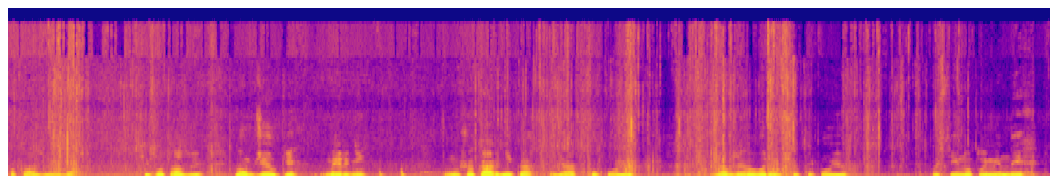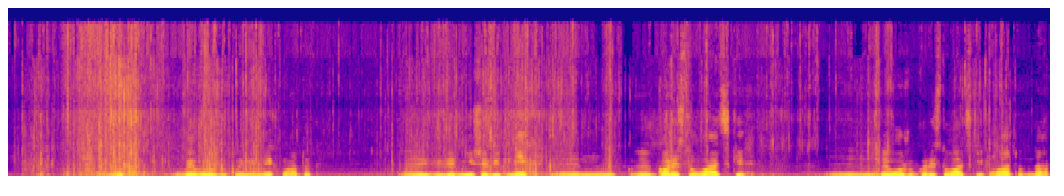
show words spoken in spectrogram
показую, да? всі показую. Ну, бджілки мирні, тому що карніка я купую, я вже говорив, що купую постійно племінних. От, вивожу племінних маток. Е, Вірніше від них е, користувацьких, е, вивожу користувацьких маток да?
